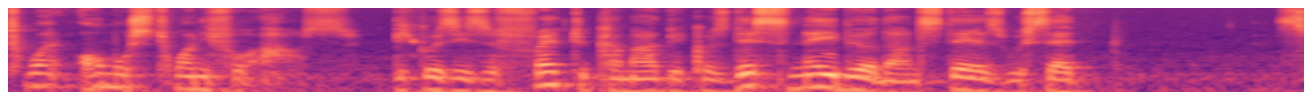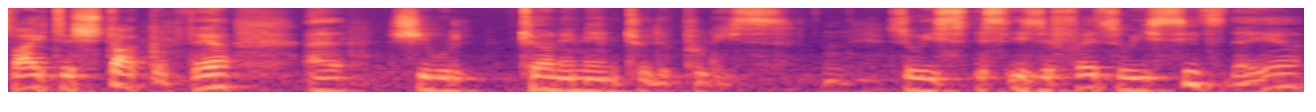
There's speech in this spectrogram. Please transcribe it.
tw- almost 24 hours because he's afraid to come out because this neighbor downstairs who said, Zweite Stock up there, uh, she will turn him into the police. Mm-hmm. So he's, he's afraid, so he sits there.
